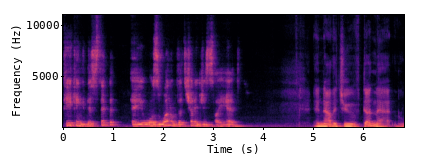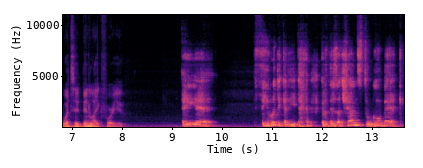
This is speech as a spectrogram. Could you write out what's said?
Taking this step was one of the challenges I had. And now that you've done that, what's it been like for you? A, uh, theoretically, if there's a chance to go back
